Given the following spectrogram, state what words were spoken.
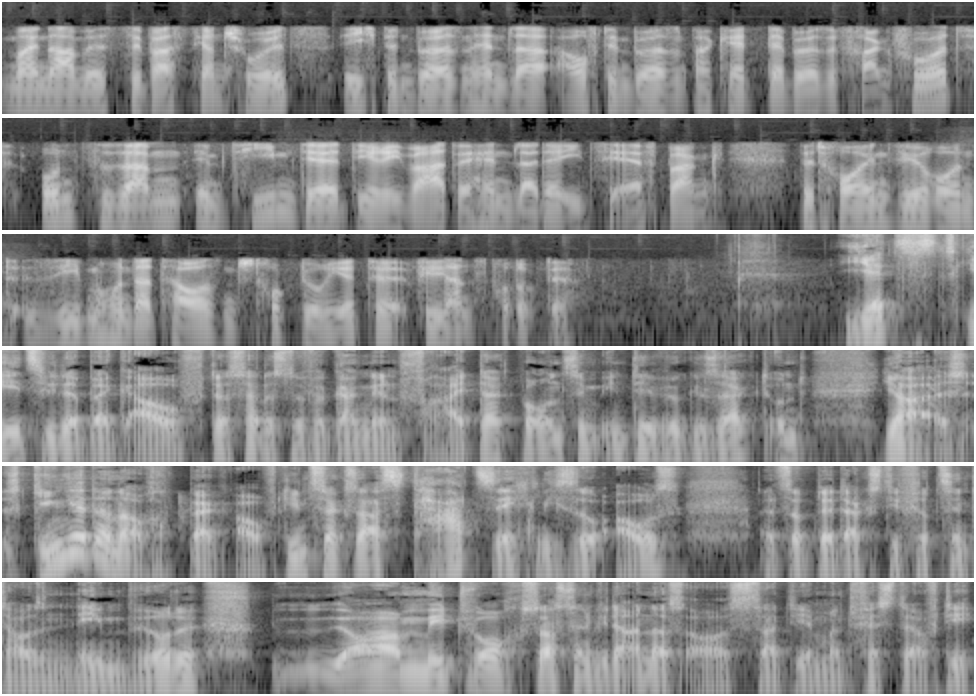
Mein Name ist Sebastian Schulz. Ich bin Börsenhändler auf dem Börsenparkett der Börse Frankfurt und zusammen im Team der Derivatehändler der ICF Bank betreuen wir rund 700.000 strukturierte Finanzprodukte. Jetzt geht's wieder bergauf. Das hattest du vergangenen Freitag bei uns im Interview gesagt. Und ja, es, es ging ja dann auch bergauf. Dienstag sah es tatsächlich so aus, als ob der DAX die 14.000 nehmen würde. Ja, Mittwoch sah es dann wieder anders aus. Da hat jemand fester auf die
